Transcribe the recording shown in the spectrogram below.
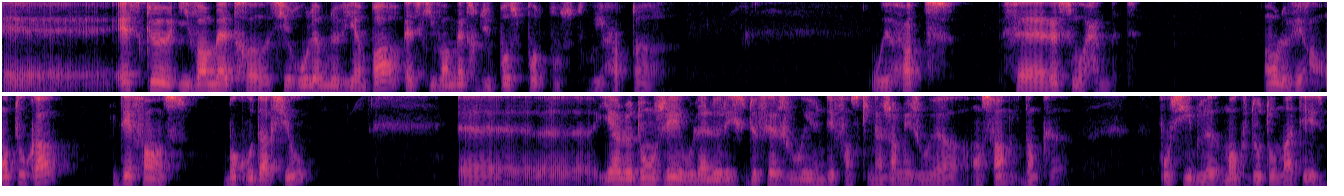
Est-ce qu'il va mettre, si Roulem ne vient pas, est-ce qu'il va mettre du poste pour poste? Hot Fares Mohamed. On le verra. En tout cas, défense, beaucoup d'actions euh, il y a le danger ou là le risque de faire jouer une défense qui n'a jamais joué euh, ensemble, donc euh, possible manque d'automatisme.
